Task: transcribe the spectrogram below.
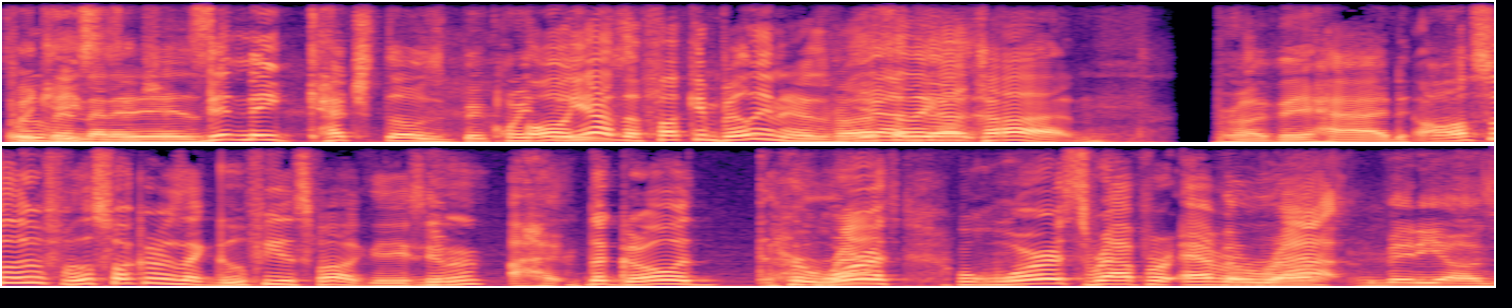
proven that it shit. Didn't they catch those Bitcoin? Oh yeah, the fucking billionaires, bro. That's Yeah, how they the- got caught. bro. They had Also, those fuckers was like goofy as fuck. Did you see them? I, The girl with Her rap- worst, worst rapper ever, the bro. rap videos,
